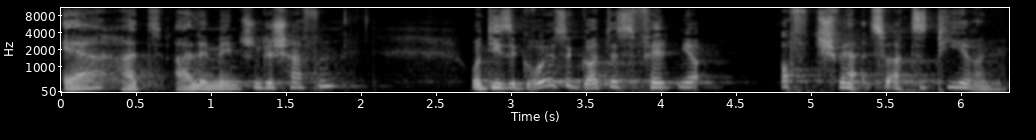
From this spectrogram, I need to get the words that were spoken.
Er hat alle Menschen geschaffen und diese Größe Gottes fällt mir oft schwer zu akzeptieren.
